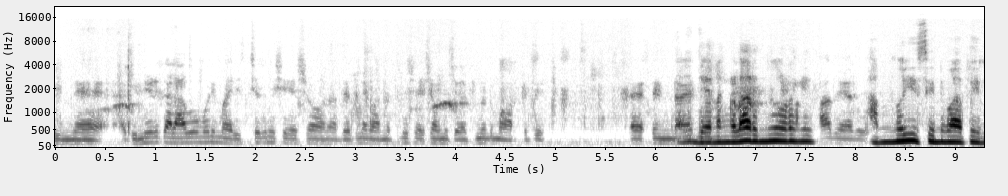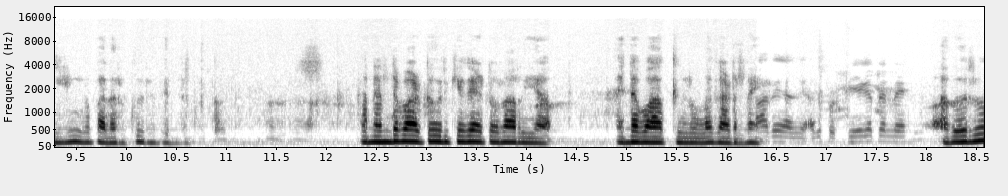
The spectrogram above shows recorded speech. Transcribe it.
പിന്നെ പിന്നീട് കലാഭവൻ മരിച്ചതിന് ശേഷമാണ് അദ്ദേഹത്തിന്റെ മരണത്തിന് ശേഷമാണ് ചേട്ടനൊരു മാർക്കറ്റ് ജനങ്ങൾ അറിഞ്ഞു തുടങ്ങി. അതെ ഈ സിനിമ ഫീൽഡിലുള്ള പലർക്കും ഒരു ഇതുണ്ട് കാരണം എന്റെ പാട്ട് ഒരിക്കൽ കേട്ടോന്ന് അറിയാം. അതിന്റെ വാക്കുകളുള്ള ഘടന. അതൊരു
